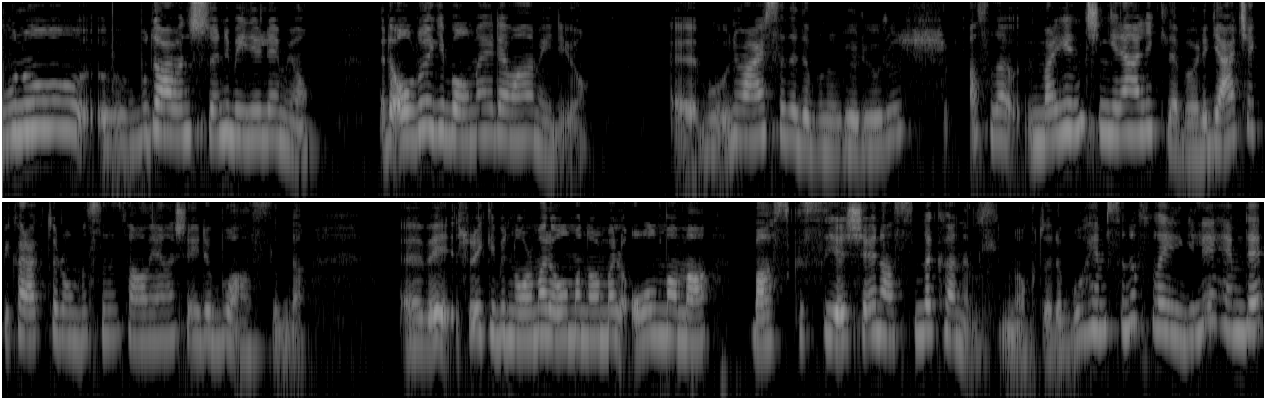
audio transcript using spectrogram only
bunu bu davranışlarını belirlemiyor. Ya da olduğu gibi olmaya devam ediyor. E, bu üniversitede de bunu görüyoruz. Aslında Marianne için genellikle böyle gerçek bir karakter olmasını sağlayan şey de bu aslında. E, ve sürekli bir normal olma normal olmama baskısı yaşayan aslında bu noktada. Bu hem sınıfla ilgili hem de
